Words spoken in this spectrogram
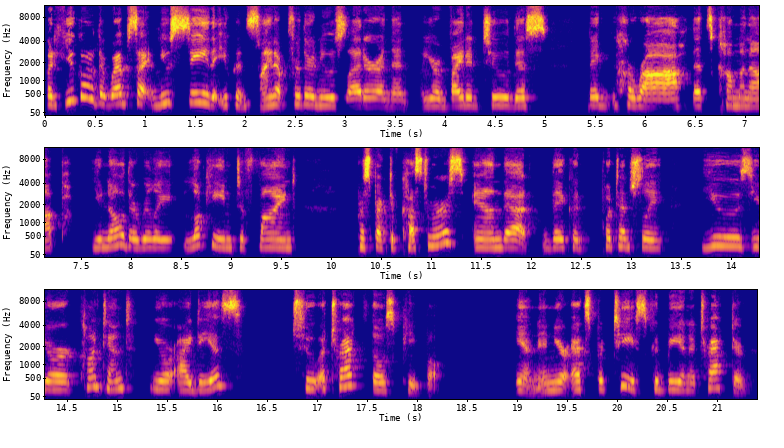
But if you go to their website and you see that you can sign up for their newsletter and then you're invited to this big hurrah that's coming up, you know they're really looking to find prospective customers and that they could potentially use your content, your ideas to attract those people in. And your expertise could be an attractor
